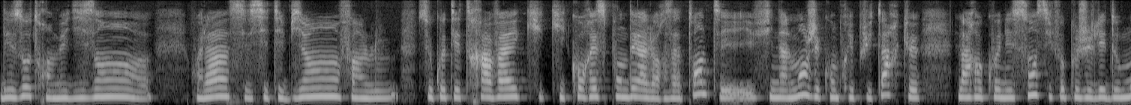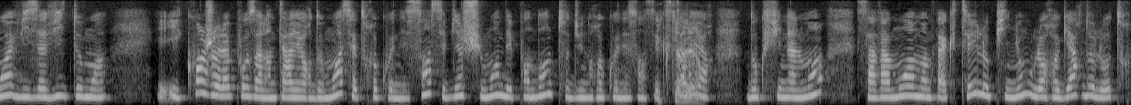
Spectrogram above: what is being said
des autres en me disant voilà, c'était bien, enfin, le, ce côté travail qui, qui, correspondait à leurs attentes. Et, finalement, j'ai compris plus tard que la reconnaissance, il faut que je l'ai de moi vis-à-vis de moi. Et, quand je la pose à l'intérieur de moi, cette reconnaissance, eh bien, je suis moins dépendante d'une reconnaissance extérieure. Donc finalement, ça va moins m'impacter l'opinion ou le regard de l'autre.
